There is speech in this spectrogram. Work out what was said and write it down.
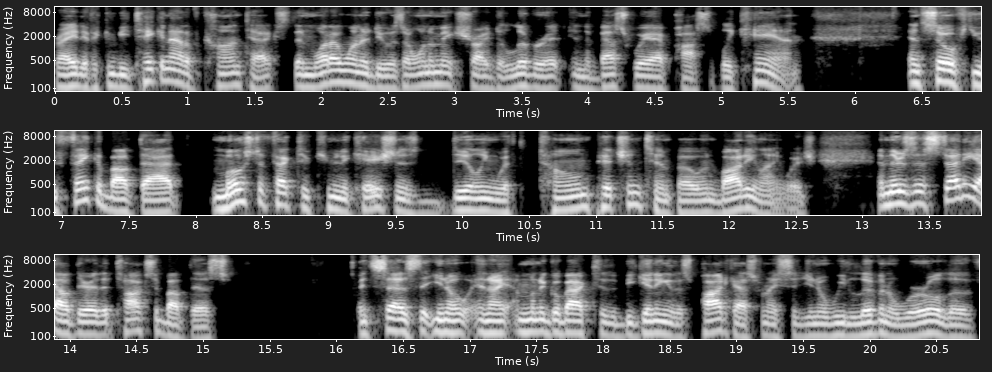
right? If it can be taken out of context, then what I want to do is I want to make sure I deliver it in the best way I possibly can. And so if you think about that, most effective communication is dealing with tone, pitch, and tempo and body language. And there's a study out there that talks about this. It says that, you know, and I, am going to go back to the beginning of this podcast when I said, you know, we live in a world of,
